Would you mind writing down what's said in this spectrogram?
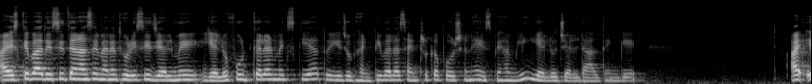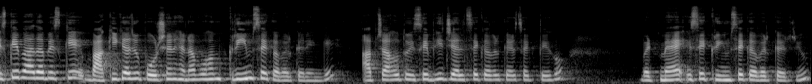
और इसके बाद इसी तरह से मैंने थोड़ी सी जेल में येलो फ़ूड कलर मिक्स किया तो ये जो घंटी वाला सेंटर का पोर्शन है, इसमें हम ये येलो जेल डाल देंगे. इसके बाद अब इसके बाकी का जो पोर्शन है ना, वो हम क्रीम से कवर करेंगे। आप चाहो तो इसे भी जेल से कवर कर सकते हो बट मैं इसे क्रीम से कवर कर रही हूँ।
